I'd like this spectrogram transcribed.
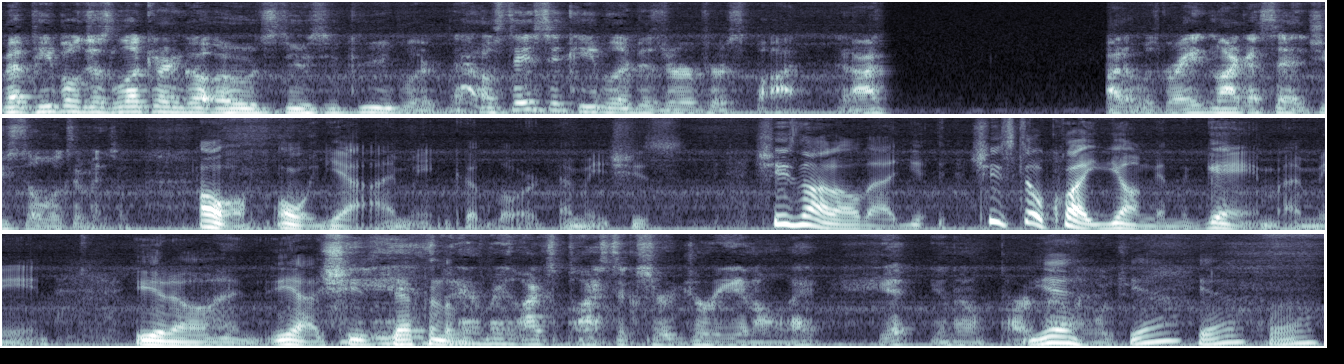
But people just look at her and go, "Oh, it's Stacy Keibler." No, Stacy Keibler deserved her spot, and I thought it was great. And like I said, she still looks amazing. Oh, oh yeah. I mean, good lord. I mean, she's she's not all that. She's still quite young in the game. I mean, you know, and yeah, she's she definitely. Is, everybody likes plastic surgery and all that shit. You know, yeah, yeah, yeah. Well,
